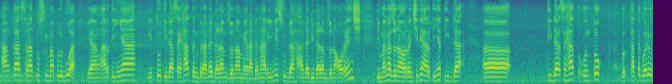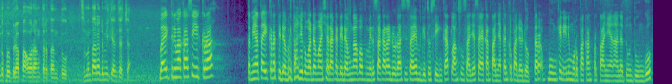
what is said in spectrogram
angka 152, yang artinya itu tidak sehat dan berada dalam zona merah. Dan hari ini sudah ada di dalam zona orange, di mana zona orange ini artinya tidak uh, tidak sehat untuk kategori untuk beberapa orang tertentu. Sementara demikian Caca. Baik, terima kasih Ikra. Ternyata Ikra tidak bertanya kepada masyarakat, tidak mengapa pemirsa karena durasi saya begitu singkat. Langsung saja saya akan tanyakan kepada dokter. Mungkin ini merupakan pertanyaan Anda tunggu-tunggu.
